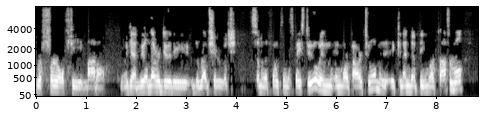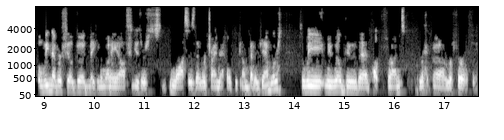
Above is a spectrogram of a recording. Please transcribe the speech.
referral fee model. Again, we'll never do the the rev share, which some of the folks in the space do, and, and more power to them. It, it, can end up being more profitable, but we never feel good making money off users' losses that we're trying to help become better gamblers. So we, we will do that upfront uh, referral fee.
